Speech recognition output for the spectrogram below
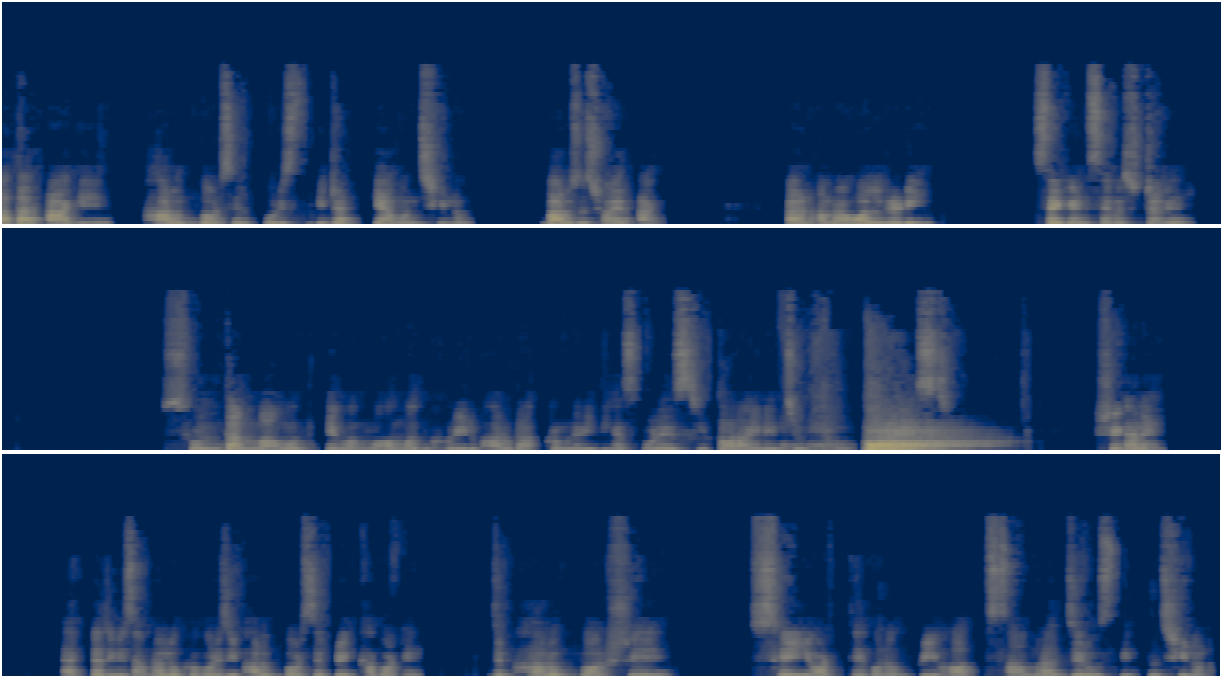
বা তার আগে ভারতবর্ষের পরিস্থিতিটা কেমন ছিল বারোশো ছয়ের আগে? কারণ আমরা অলরেডি সেকেন্ড সেমিস্টারে সুলতান মামুদ এবং মোহাম্মদ ঘুরির ভারত আক্রমণের ইতিহাস পড়ে এসেছি, তরাইনের যুদ্ধ সেখানে একটা জিনিস আমরা লক্ষ্য করেছি ভারতবর্ষের প্রেক্ষাপটে যে ভারতবর্ষে সেই অর্থে কোনো বৃহৎ সাম্রাজ্যের অস্তিত্ব ছিল না।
